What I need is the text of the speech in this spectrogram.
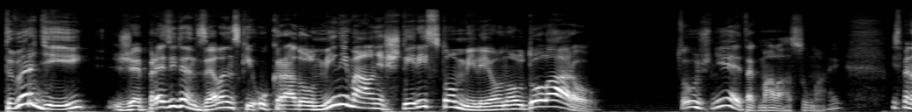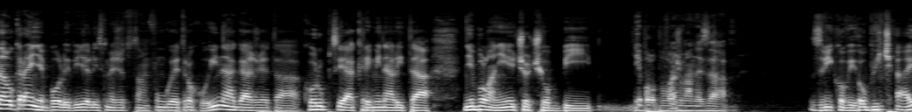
tvrdí, že prezident Zelenský ukradol minimálne 400 miliónov dolárov. To už nie je tak malá suma. Hej. My sme na Ukrajine boli, videli sme, že to tam funguje trochu inak a že tá korupcia a kriminalita nebola niečo, čo by nebolo považované za zvykový obyčaj.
